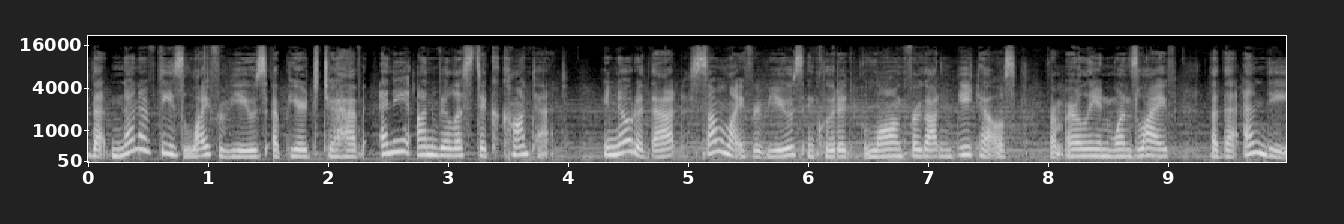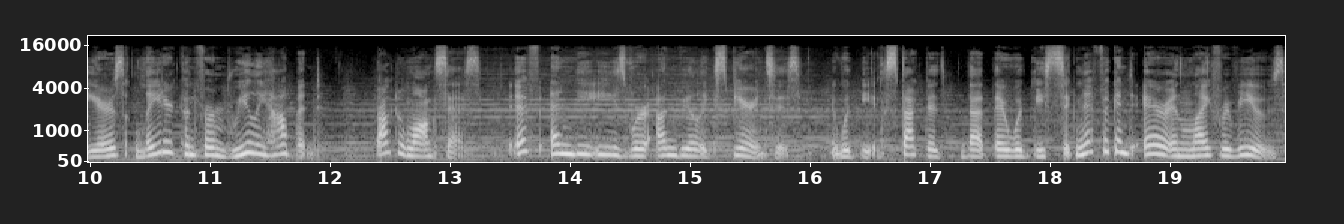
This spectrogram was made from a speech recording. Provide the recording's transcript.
that none of these life reviews appeared to have any unrealistic content. He noted that some life reviews included long forgotten details from early in one's life that the NDEs later confirmed really happened. Dr. Long says if NDEs were unreal experiences, it would be expected that there would be significant error in life reviews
